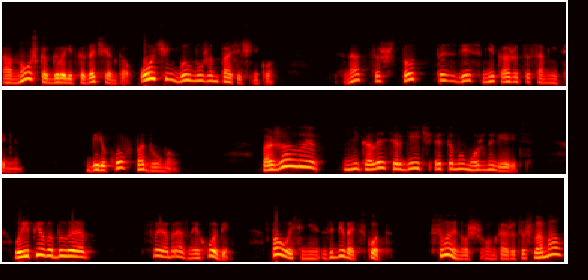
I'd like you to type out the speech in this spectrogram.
а нож, как говорит Казаченко, очень был нужен пасечнику. Признаться, что-то здесь мне кажется сомнительным. Бирюков подумал. Пожалуй, Николай Сергеевич, этому можно верить. У Репьева было своеобразное хобби — по осени забивать скот. Свой нож он, кажется, сломал,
